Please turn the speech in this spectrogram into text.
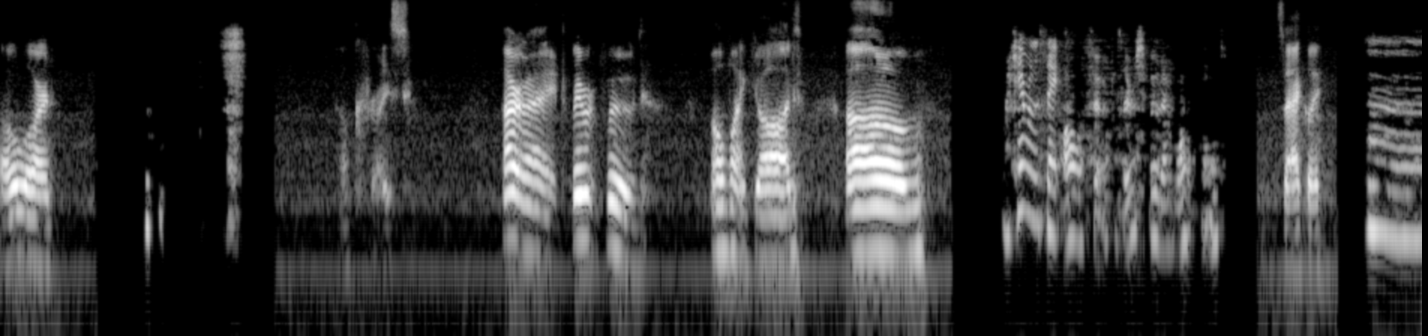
Oh lord. Christ. Alright, favorite food. Oh my god. Um I can't really say all food because there's food I won't eat. exactly. Mm.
